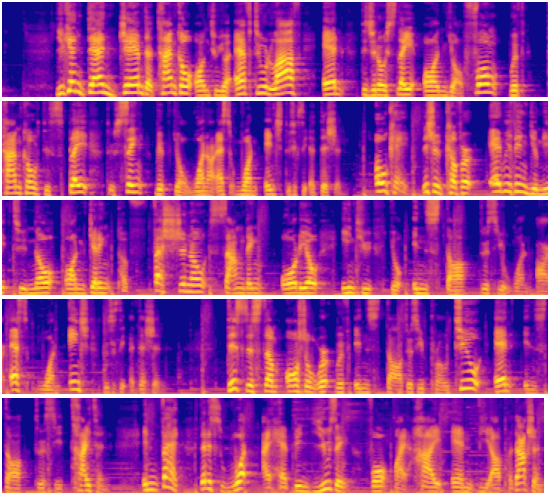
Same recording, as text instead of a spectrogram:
You can then jam the timecode onto your F2 Lav and digital slate on your phone with timecode display to sync with your One RS 1-inch 360 edition. Okay, this should cover everything you need to know on getting professional sounding audio into your Insta360 One RS 1-inch 360 edition. This system also works with Insta360 Pro 2 and Insta360 Titan. In fact, that is what I have been using for my high-end VR production.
